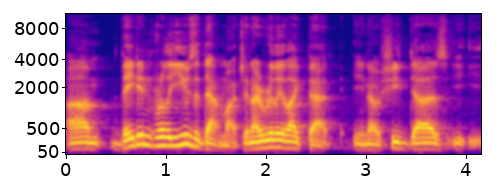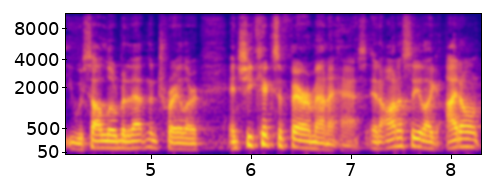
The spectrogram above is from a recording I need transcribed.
um, they didn't really use it that much, and I really like that. You know, she does. We saw a little bit of that in the trailer, and she kicks a fair amount of ass. And honestly, like I don't.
